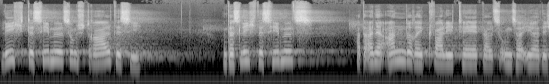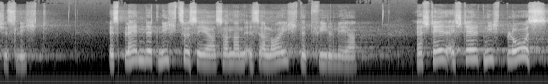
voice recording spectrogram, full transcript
Licht des Himmels umstrahlte sie. Und das Licht des Himmels hat eine andere Qualität als unser irdisches Licht. Es blendet nicht so sehr, sondern es erleuchtet vielmehr. Es stellt, es stellt nicht bloß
